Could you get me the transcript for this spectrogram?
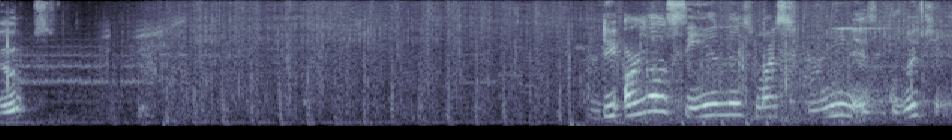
Oops. Do, are y'all seeing this? My screen is glitching.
